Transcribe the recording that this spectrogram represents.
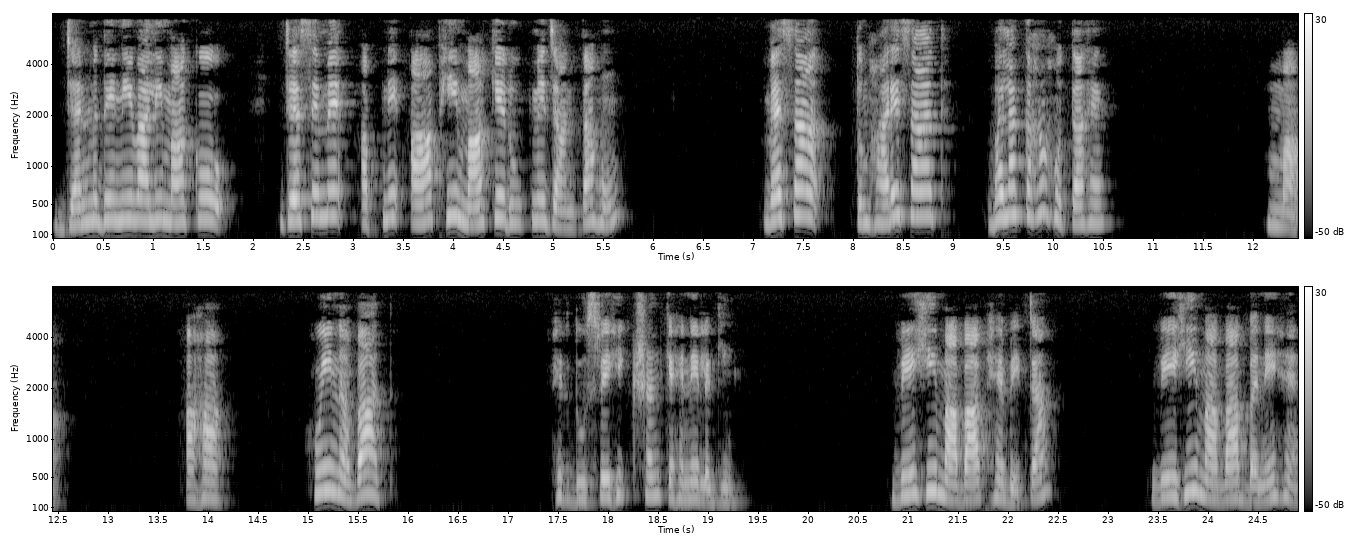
जन्म देने वाली माँ को जैसे मैं अपने आप ही माँ के रूप में जानता हूँ, वैसा तुम्हारे साथ भला कहाँ होता है? माँ, आहा, हुई न बात। फिर दूसरे ही क्षण कहने लगी, वे ही माँ बाप हैं बेटा। वे ही माँ बाप बने हैं।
